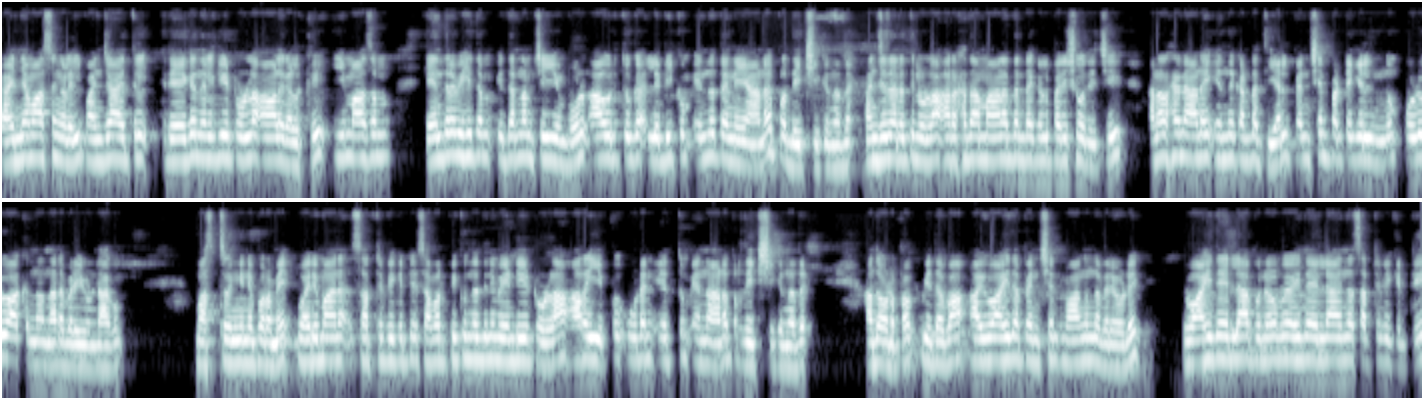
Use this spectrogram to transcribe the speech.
കഴിഞ്ഞ മാസങ്ങളിൽ പഞ്ചായത്തിൽ രേഖ നൽകിയിട്ടുള്ള ആളുകൾക്ക് ഈ മാസം കേന്ദ്രവിഹിതം വിതരണം ചെയ്യുമ്പോൾ ആ ഒരു തുക ലഭിക്കും എന്ന് തന്നെയാണ് പ്രതീക്ഷിക്കുന്നത്. അഞ്ചു തരത്തിലുള്ള അർഹതാ മാനദണ്ഡങ്ങൾ പരിശോധിച്ച് അനർഹനാണ് എന്ന് കണ്ടെത്തിയാൽ പെൻഷൻ പട്ടികയിൽ നിന്നും ഒഴിവാക്കുന്ന നടപടിയുണ്ടാകും. മസ്റ്ററിങ്ങിന് പുറമെ വരുമാന സർട്ടിഫിക്കറ്റ് സമർപ്പിക്കുന്നതിന് വേണ്ടിയിട്ടുള്ള അറിയിപ്പ് ഉടൻ എത്തും എന്നാണ് പ്രതീക്ഷിക്കുന്നത്. അതോടൊപ്പം വിധവ അവിവാഹിത പെൻഷൻ വാങ്ങുന്നവരോട് വിവാഹിതയല്ല പുനർവിവാഹിതയല്ല എന്ന സർട്ടിഫിക്കറ്റ്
